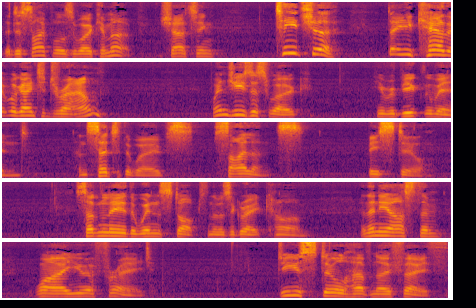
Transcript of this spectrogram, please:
The disciples woke him up, shouting, Teacher, don't you care that we're going to drown? When Jesus woke, he rebuked the wind and said to the waves, Silence, be still. Suddenly the wind stopped and there was a great calm. And then he asked them, Why are you afraid? Do you still have no faith?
